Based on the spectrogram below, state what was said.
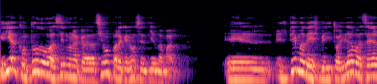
Quería con todo hacer una aclaración para que no se entienda mal. El, tema de espiritualidad va a ser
